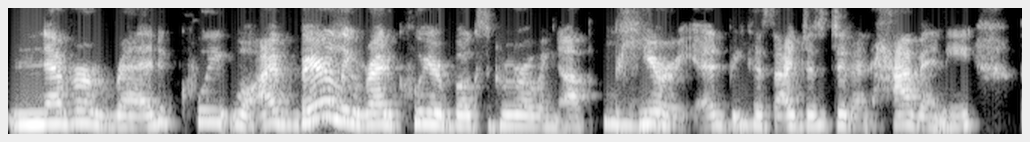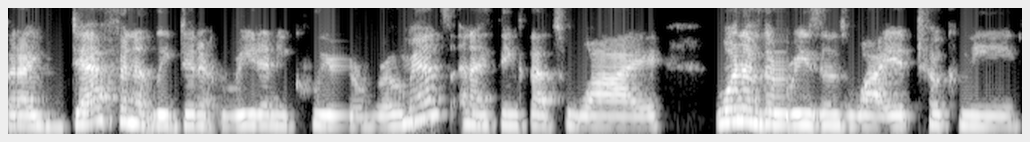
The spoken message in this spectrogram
never read queer. Well, I barely read queer books growing up, Mhm. period, because I just didn't have any. But I definitely didn't read any queer romance, and I think that's why one of the reasons why it took me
